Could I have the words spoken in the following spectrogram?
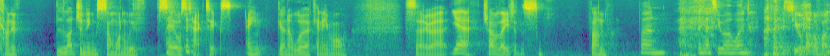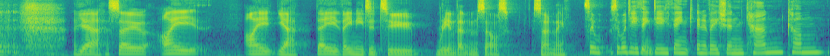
kind of bludgeoning someone with sales tactics ain't gonna work anymore. So uh, yeah, travel agents, fun Fun. Unless you are one. unless you are one. yeah. So I, I yeah, they they needed to reinvent themselves certainly. So so what do you think? Do you think innovation can come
